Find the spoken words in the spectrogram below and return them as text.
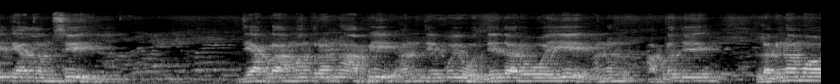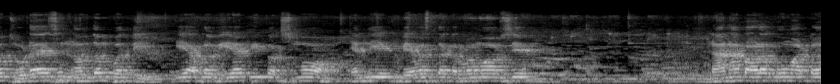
એ ત્યાં જમશે. જે આપણા આમંત્રણ આપી અને જે કોઈ હોદ્દેદારો હોય એ, અને આપણે જે લગ્નમાં જોડાય છે નવદંપતિ, એ આપણા વીઆઈપી કક્ષમાં એમની એક વ્યવસ્થા કરવામાં આવશે. નાના બાળકો માટે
